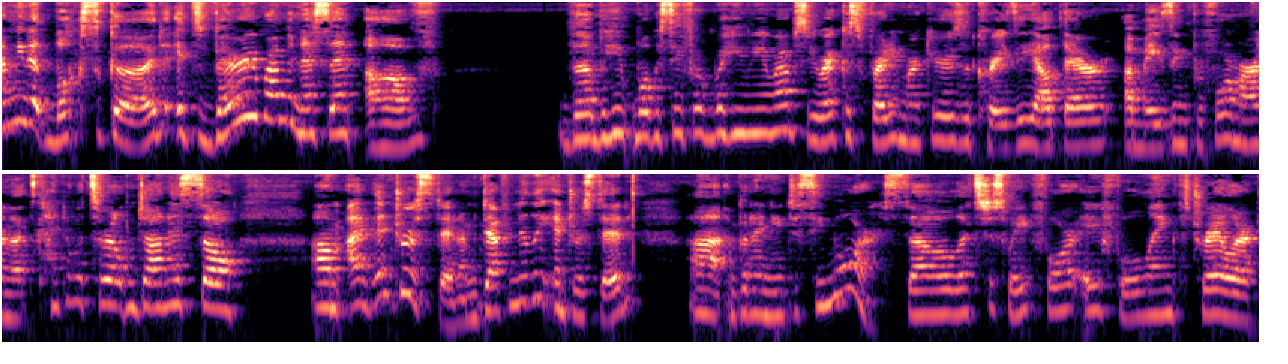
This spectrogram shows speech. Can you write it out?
I mean, it looks good. It's very reminiscent of the what we see for Bohemian Rhapsody, right? Because Freddie Mercury is a crazy out there, amazing performer, and that's kind of what Sir Elton John is. So, um, I'm interested. I'm definitely interested, uh, but I need to see more. So let's just wait for a full length trailer.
